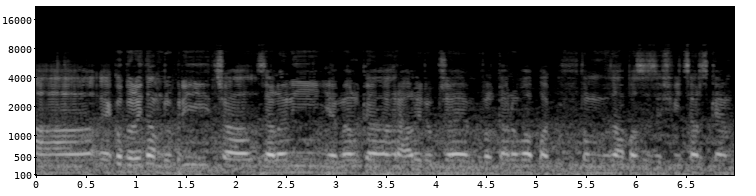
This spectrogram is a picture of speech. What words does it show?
A jako byli tam dobrý, třeba Zelený, Jemelka hráli dobře, Vlkanova pak v tom zápase se Švýcarskem,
